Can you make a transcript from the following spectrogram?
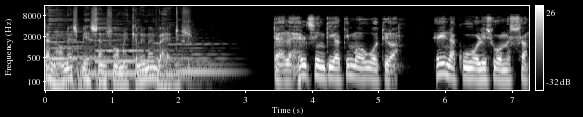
Tämä on SBSn suomenkielinen lähetys. Täällä Helsinki ja Timo Uotila. Heinäkuu oli Suomessa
